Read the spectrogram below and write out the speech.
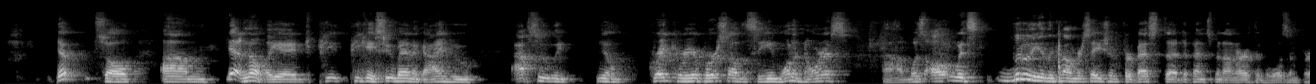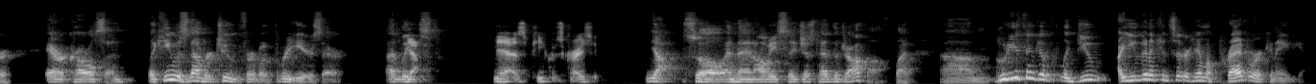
Yep. So um, yeah, no, like uh, P- PK Subban, a guy who absolutely you know great career, burst on the scene, won a Norris. Um, was all was literally in the conversation for best uh, defenseman on earth if it wasn't for Erik Karlsson. Like he was number two for about three years there, at least. Yeah, yeah his peak was crazy. Yeah. So and then obviously just had the drop off. But um, who do you think of? Like, do you are you going to consider him a Pred or a Canadian?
